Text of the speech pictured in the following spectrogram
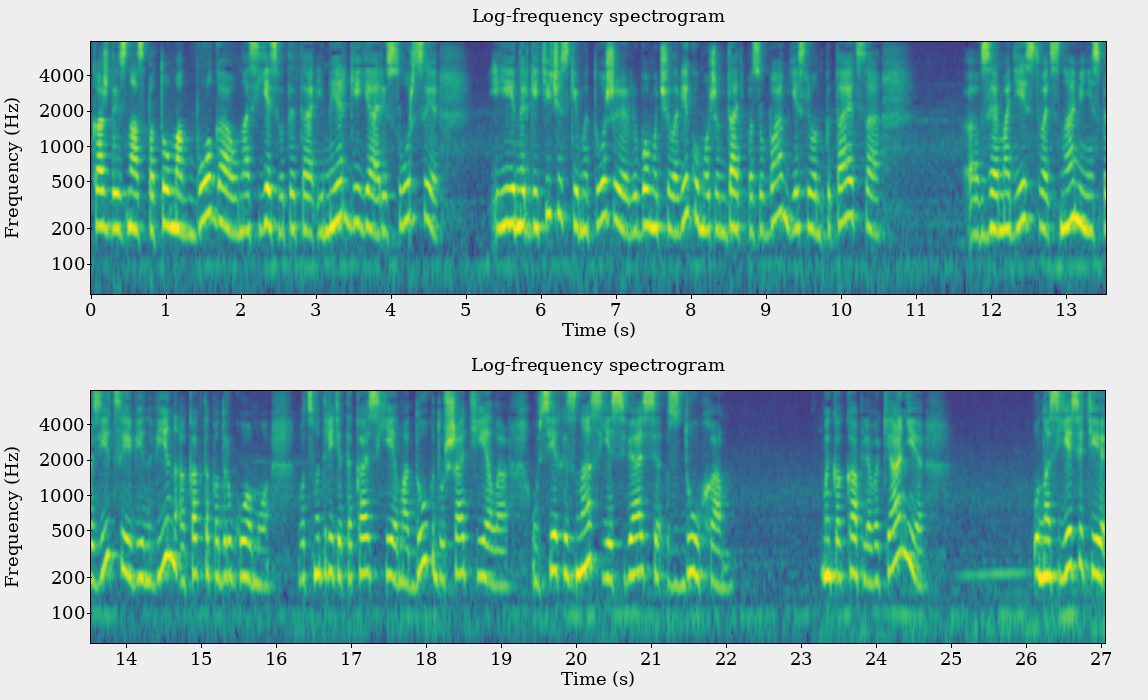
каждый из нас потомок Бога, у нас есть вот эта энергия, ресурсы, и энергетически мы тоже любому человеку можем дать по зубам, если он пытается э, взаимодействовать с нами не с позиции вин-вин, а как-то по-другому. Вот смотрите, такая схема. Дух, душа, тело. У всех из нас есть связь с духом. Мы как капля в океане, у нас есть эти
